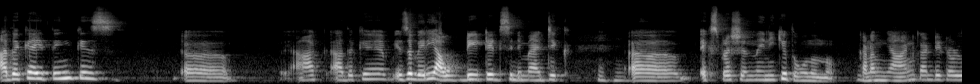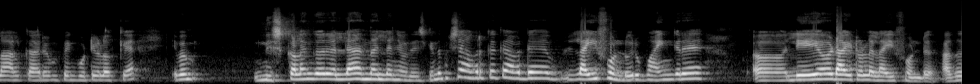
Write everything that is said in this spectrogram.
അതൊക്കെ ഐ തിങ്ക് ഇസ് ആ അതൊക്കെ is a very outdated cinematic expression എന്ന് എനിക്ക് തോന്നുന്നു. കാരണം ഞാൻ കണ്ടിട്ടുള്ള ആൾക്കാരും പെൺകുട്ടികളൊക്കെ ഇപ്പം നിഷ്കളങ്കരല്ല എന്നല്ല ഞാൻ ഉദ്ദേശിക്കുന്നത്. പക്ഷെ അവർക്കൊക്കെ അവരുടെ ലൈഫുണ്ട് ഒരു ഭയങ്കര ലേയേർഡ് ആയിട്ടുള്ള ലൈഫുണ്ട് അത്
